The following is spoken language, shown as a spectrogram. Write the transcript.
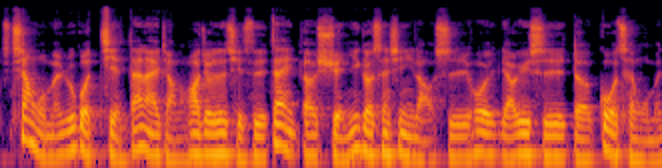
像我们如果简单来讲的话，就是其实在呃选一个身心灵老师或疗愈师的过程，我们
